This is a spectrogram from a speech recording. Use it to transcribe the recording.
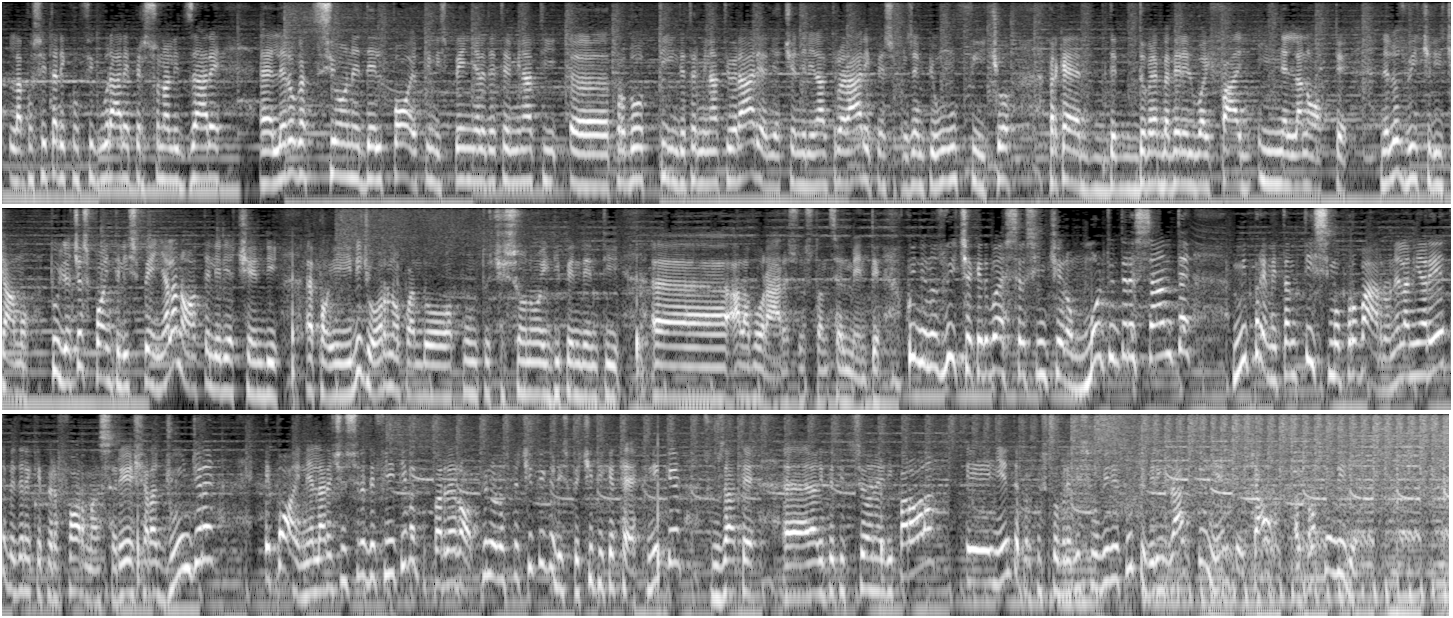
la possibilità di configurare e personalizzare eh, l'erogazione del PO e quindi spegnere determinati eh, prodotti in determinati orari riaccenderli in altri orari, penso per esempio un ufficio perché dovrebbe avere il wifi in, nella notte, nello switch diciamo tu gli access point li spegni alla notte e li riaccendi eh, poi di giorno quando appunto ci sono i dipendenti eh, a lavorare sostanzialmente. Quindi uno switch che devo essere sincero molto interessante, mi preme tantissimo provarlo nella mia rete, vedere che performance riesce a raggiungere e poi nella recensione definitiva vi parlerò più nello specifico di specifiche tecniche, scusate eh, la ripetizione di parola e niente per questo brevissimo video è tutto, vi ringrazio niente, ciao, al prossimo video!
